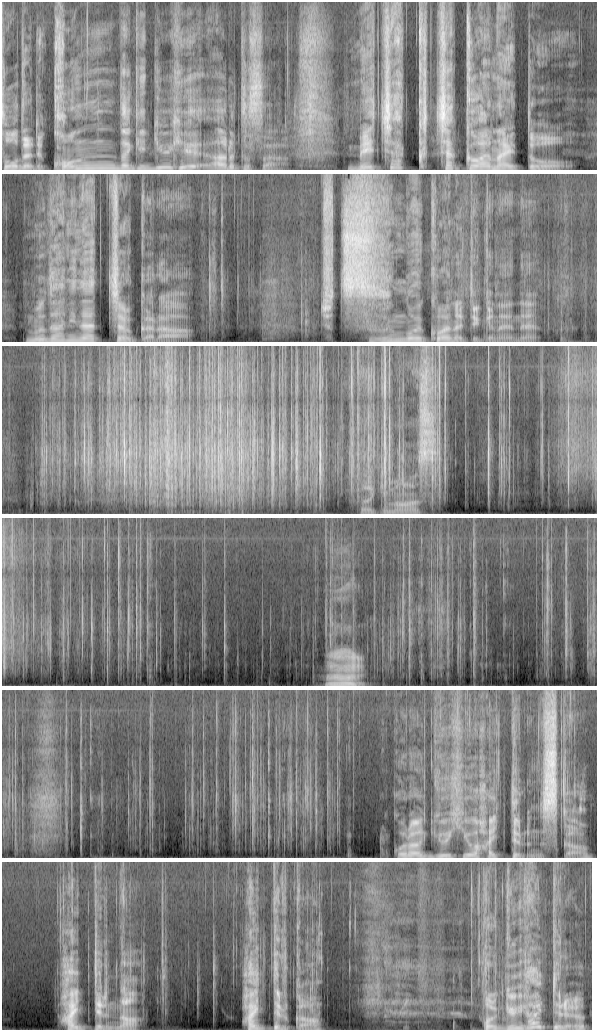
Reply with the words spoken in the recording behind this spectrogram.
そうだよね。こんだけ牛皮あるとさめちゃくちゃ食わないと無駄になっちゃうからちょっとすんごい食わないといけないね。いただきます。うん。これは牛皮は入ってるんですか？入ってるな。入ってるか？これ牛皮入ってる？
